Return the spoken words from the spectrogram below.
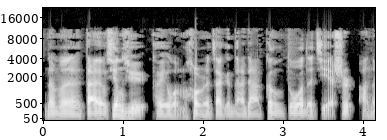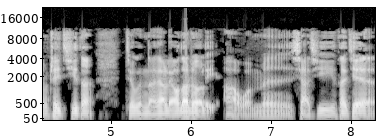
那么大家有兴趣，可以我们后面再跟大家更多的解释啊。那么这期呢，就跟大家聊到这里啊，我们下期再见。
